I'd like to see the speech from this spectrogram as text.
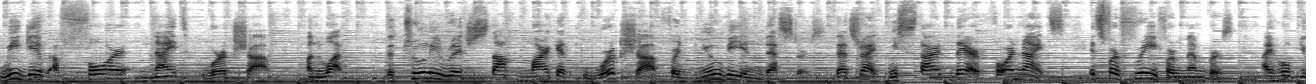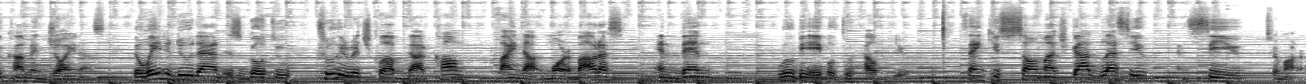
we give a four night workshop on what? The Truly Rich Stock Market Workshop for newbie investors. That's right, we start there, four nights. It's for free for members. I hope you come and join us. The way to do that is go to trulyrichclub.com, find out more about us, and then we'll be able to help you. Thank you so much. God bless you, and see you tomorrow.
